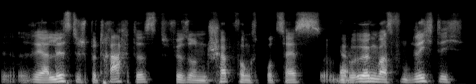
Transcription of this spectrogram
realistisch betrachtest für so einen Schöpfungsprozess, wo ja. du irgendwas richtig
